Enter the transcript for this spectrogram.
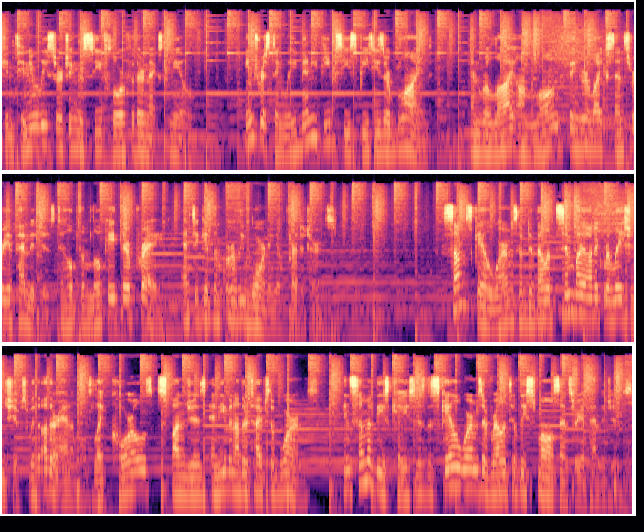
continually searching the seafloor for their next meal. Interestingly, many deep sea species are blind and rely on long finger-like sensory appendages to help them locate their prey and to give them early warning of predators. Some scale worms have developed symbiotic relationships with other animals like corals, sponges, and even other types of worms. In some of these cases, the scale worms have relatively small sensory appendages.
